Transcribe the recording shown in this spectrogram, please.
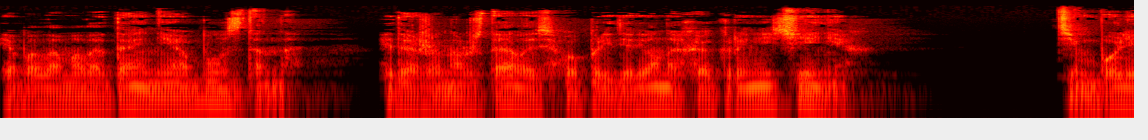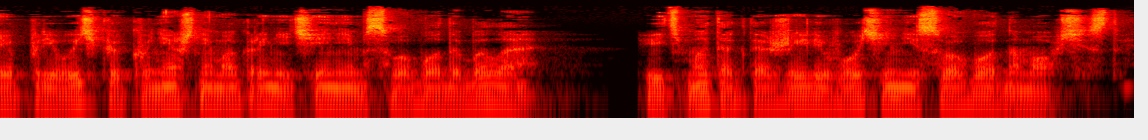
Я была молода и необуздана, и даже нуждалась в определенных ограничениях. Тем более привычка к внешним ограничениям свободы была, ведь мы тогда жили в очень несвободном обществе.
